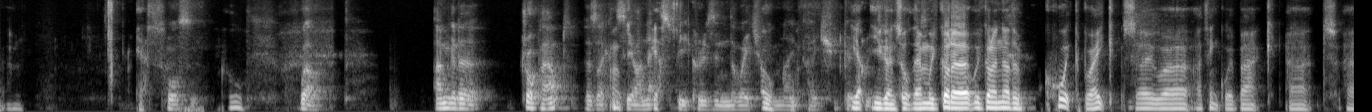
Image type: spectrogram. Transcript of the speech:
Um, yes, awesome. Cool. Well, I'm going to drop out as I can Oh, see our next yes. speaker is in the waiting Oh, room. and I, I should go. Yep, you go and sort them. We've got a we've got another quick break, so uh, I think we're back at uh,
